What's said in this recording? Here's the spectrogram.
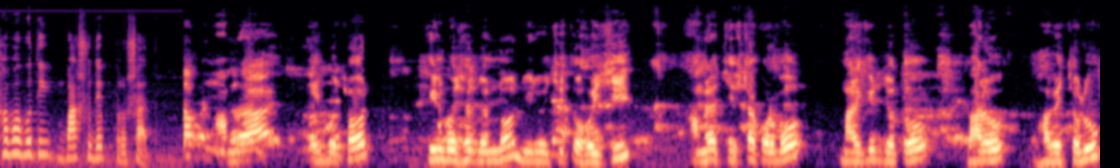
সভাপতি বাসুদেব প্রসাদ। আমরা এই বছর তিন বছর জন্য নির্বাচিত হয়েছি। আমরা চেষ্টা করব মার্কেট যত ভালোভাবে চলুক,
